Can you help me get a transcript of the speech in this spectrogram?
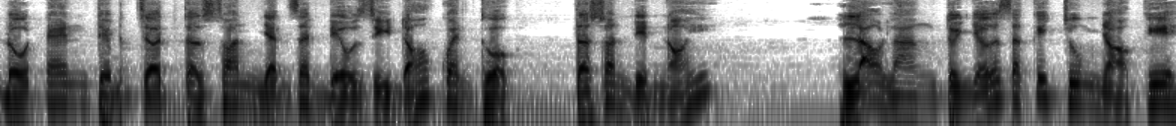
đồ đen Thì bất chợt tờ xoan nhận ra điều gì đó quen thuộc. Tờ xoan liền nói, Lão làng, tôi nhớ ra cái chung nhỏ kia.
